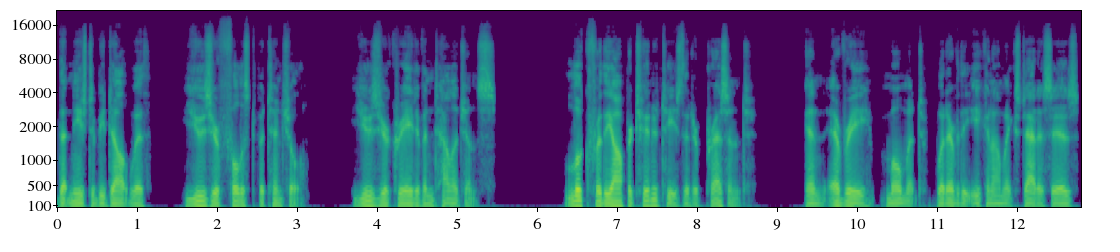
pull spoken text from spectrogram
that needs to be dealt with. Use your fullest potential, use your creative intelligence, look for the opportunities that are present in every moment, whatever the economic status is.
